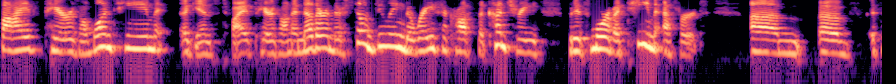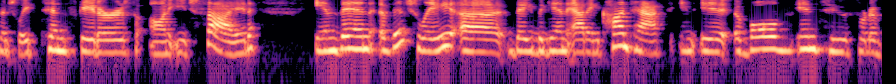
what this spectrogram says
five pairs on one team against five pairs on another, and they're still doing the race across the country, but it's more of a team effort um, of essentially 10 skaters on each side. And then eventually uh, they begin adding contact, and it evolves into sort of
